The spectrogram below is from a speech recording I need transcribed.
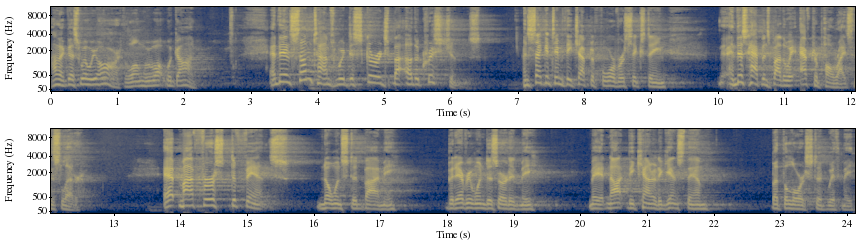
I think that's where we are the longer we walk with God. And then sometimes we're discouraged by other Christians. In 2 Timothy chapter 4, verse 16, and this happens, by the way, after Paul writes this letter. At my first defense, no one stood by me, but everyone deserted me. May it not be counted against them but the Lord stood with me.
